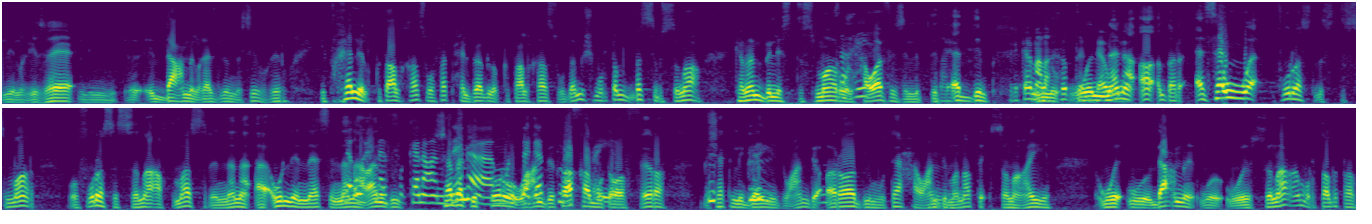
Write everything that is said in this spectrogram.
للغذاء للدعم الغزل والنسيج وغيره. إدخال القطاع الخاص وفتح الباب للقطاع الخاص وده مش مرتبط بس بالصناعة كمان بالاستثمار صحيح. والحوافز اللي بتتقدم. بنتكلم على وإن- خطة وإن أنا أقدر أسوق فرص الاستثمار وفرص الصناعة في مصر إن أنا أقول للناس إن أنا عندي في- كان عندنا شبكة طرق وعندي طاقة مصرية. متوفرة بشكل جيد وعندي أراضي متاحة وعندي مناطق صناعية ودعم والصناعة مرتبطة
